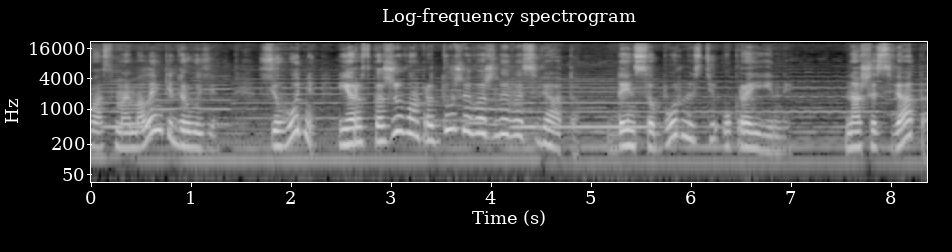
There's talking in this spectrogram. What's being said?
вас, мої маленькі друзі! Сьогодні я розкажу вам про дуже важливе свято День Соборності України. Наше свято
